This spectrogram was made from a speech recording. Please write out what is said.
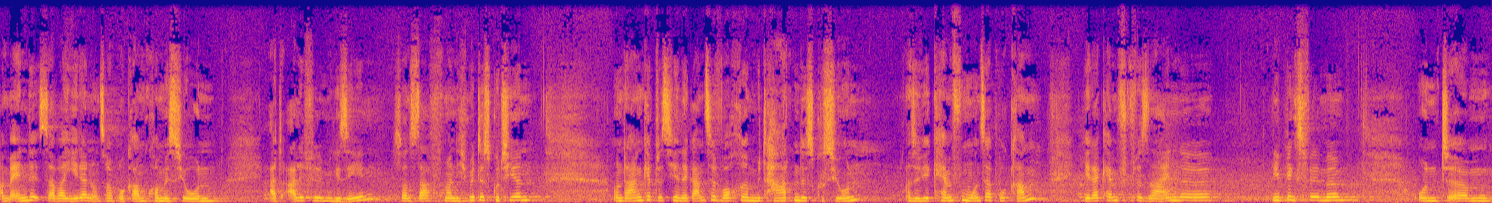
Am Ende ist aber jeder in unserer Programmkommission, hat alle Filme gesehen, sonst darf man nicht mitdiskutieren. Und dann gibt es hier eine ganze Woche mit harten Diskussionen. Also wir kämpfen um unser Programm. Jeder kämpft für seine Lieblingsfilme. Und ähm,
